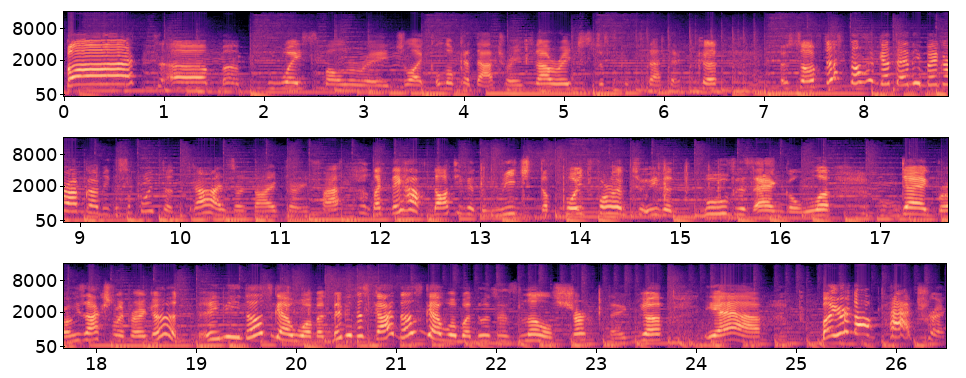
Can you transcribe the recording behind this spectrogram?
but uh, way smaller range. Like, look at that range. That range is just pathetic. So if this doesn't get any bigger, I'm gonna be disappointed. Guys are dying very fast. Like, they have not even reached the point for him to even move his angle. Dang, bro, he's actually pretty good. Maybe he does get woman. Maybe this guy does get woman with his little shirt thing. Uh, yeah. But you're not Patrick.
